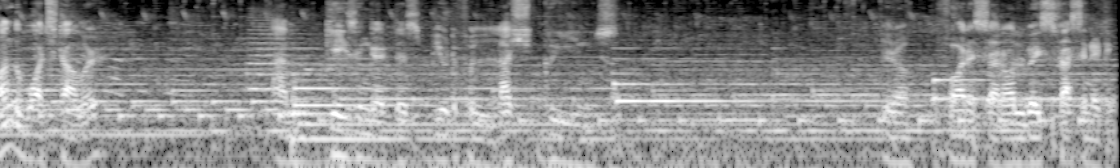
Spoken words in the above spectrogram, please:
on the watchtower. I'm gazing at this beautiful lush greens. You know, forests are always fascinating.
